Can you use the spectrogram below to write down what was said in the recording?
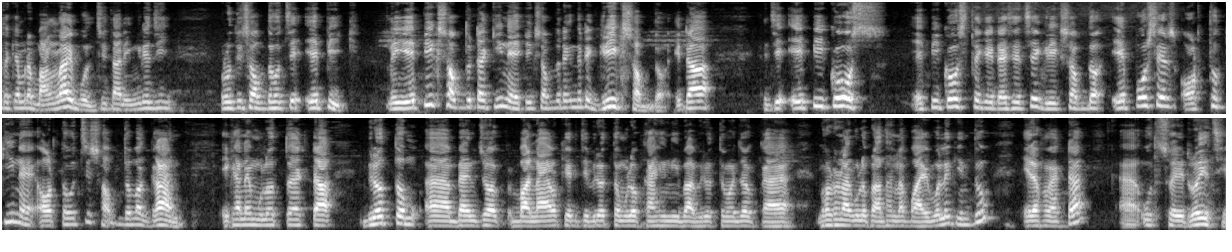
যাকে আমরা বাংলায় বলছি, তার ইংরেজি প্রতিশব্দ হচ্ছে এপিক। এই এপিক শব্দটা কি না? এপিক শব্দটা কিন্তু একটা গ্রিক শব্দ। এটা যে এপিকোস এপিকোস থেকে এটা এসেছে, গ্রিক শব্দ এপোসের অর্থ কি না? অর্থ হচ্ছে শব্দ বা গান। এখানে মূলত একটা বীরত্ব ব্যঞ্জক বা নায়কের যে বীরত্বমূলক কাহিনী বা বীরত্বমূলক ঘটনাগুলো প্রাধান্য পায় বলে কিন্তু এরকম একটা উৎস রয়েছে।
